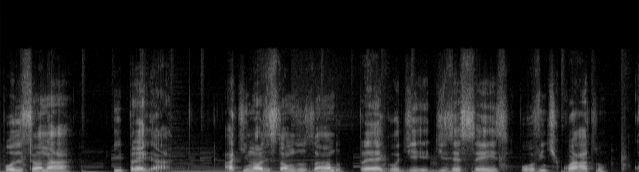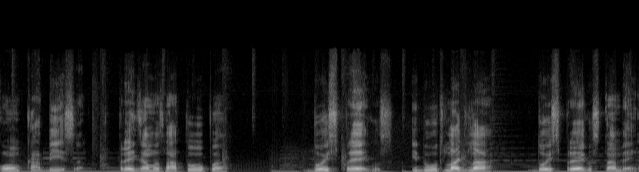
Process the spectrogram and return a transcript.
posicionar e pregar. Aqui nós estamos usando prego de 16 por 24 com cabeça. Pregamos na tupa dois pregos e do outro lado de lá dois pregos também.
